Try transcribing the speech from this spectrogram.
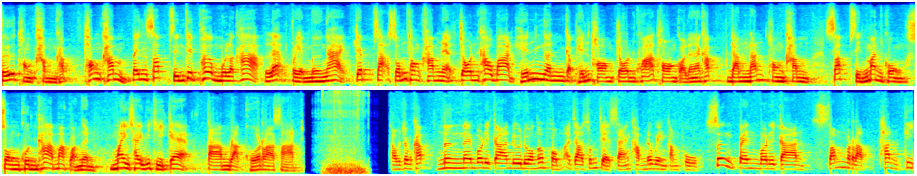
ซื้อทองคำครับ ทองคำเป็นทรัพย์สินที่เพิ่มมูลค่าและเปลี่ยนมือง่าย เก็บสะสมทองคำเนี่ยโจรเข้าบ้านเห็นเงินกับเห็นทองโจรคว้าทองก่อนเลยนะครับ ดังนั้นทองคำทรัพย์สินมั่นคง ทรงคุณค่ามากกว่าเงิน ไม่ใช่วิธีแก้ตามหลักโหราศาสตร์ ท่านผู้ชมครับหนึ่งในบริการดูดวงของผมอาจารย์สมเจตแสงคำนเวงกัมพู ซึ่งเป็นบริการสำหรับท่านที่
